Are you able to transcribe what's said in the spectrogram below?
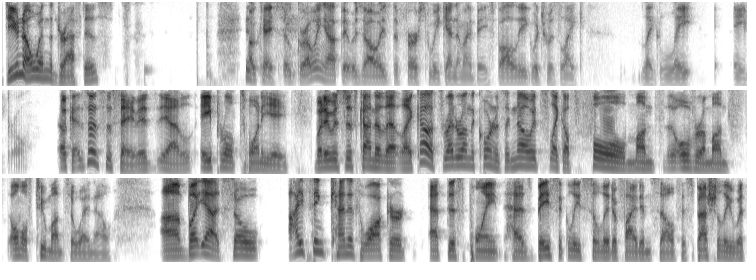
Do you know when the draft is? Okay, so growing up, it was always the first weekend of my baseball league, which was like like late April. Okay, so it's the same. It yeah, April twenty eighth. But it was just kind of that like, oh, it's right around the corner. It's like, no, it's like a full month, over a month, almost two months away now. Um, but yeah, so I think Kenneth Walker at this point has basically solidified himself, especially with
